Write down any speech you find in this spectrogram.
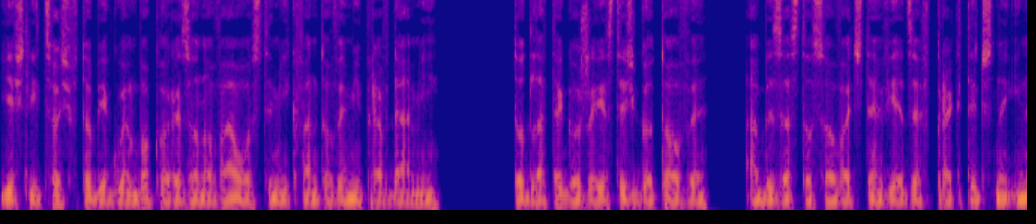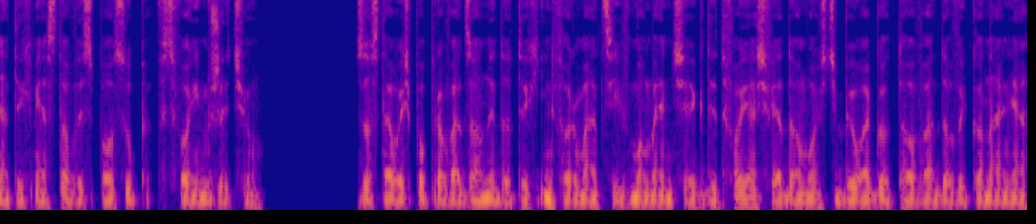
jeśli coś w Tobie głęboko rezonowało z tymi kwantowymi prawdami, to dlatego, że jesteś gotowy, aby zastosować tę wiedzę w praktyczny i natychmiastowy sposób w swoim życiu. Zostałeś poprowadzony do tych informacji w momencie, gdy Twoja świadomość była gotowa do wykonania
